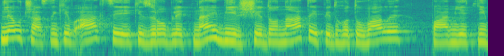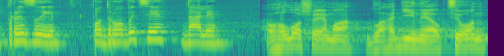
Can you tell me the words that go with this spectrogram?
Для учасників акції, які зроблять найбільші донати, підготували пам'ятні призи. Подробиці далі. Оголошуємо благодійний аукціон,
